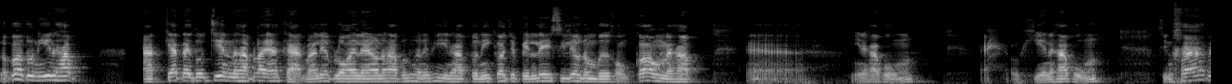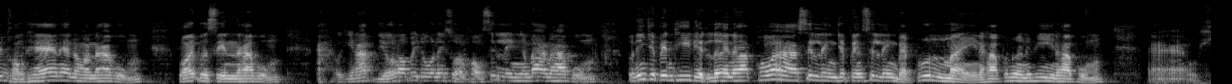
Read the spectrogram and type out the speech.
แล้วก็ตัวนี้นะครับอัดแก๊สไนโตรเจนนะครับไล่อากาศมาเรียบร้อยแล้วนะครับเพื่อนๆพี่นะครับตัวนี้ก็จะเป็นเลขซีเรียลนัมเบอร์ของกล้องนะครับอ่านี่นะครับผมอะโอเคนะครับผมสินค้าเป็นของแท้แน่นอนนะครับผมร้อยเปอร์เซ็นต์นะครับผม โอเคครับ เดี๋ยวเราไปดูในส่วนของเส้นเล็งกันบ้างนะครับผม ตัวนี้จะเป็นทีเด็ดเลยนะครับ เพราะว่าเส้นเล็งจะเป็นเส้นเล็งแบบรุ่นใหม่นะครับเพื่อนๆพี่นะครับผมอ่าโอเค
